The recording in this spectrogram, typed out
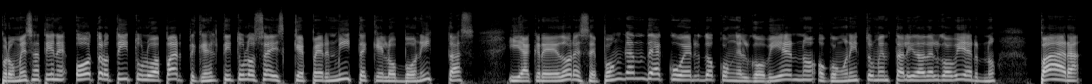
promesa tiene otro título aparte, que es el título 6, que permite que los bonistas y acreedores se pongan de acuerdo con el gobierno o con una instrumentalidad del gobierno para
